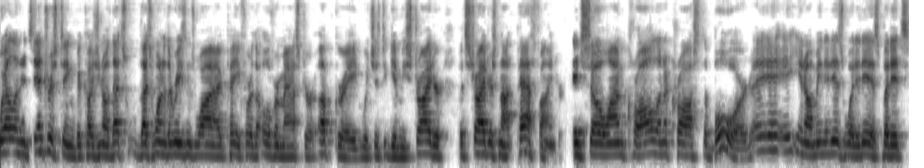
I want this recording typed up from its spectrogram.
Well, and it's interesting because you know that's that's one of the reasons why I pay for the Overmaster upgrade, which is to give me Strider, but Strider's not Pathfinder, and so I'm crawling across the board. It, it, you know, I mean, it is what it is, but it's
